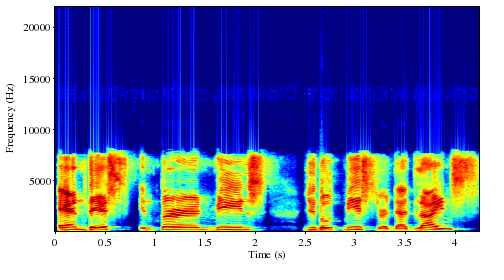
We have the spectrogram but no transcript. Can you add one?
And this, in turn, means you don't miss your deadlines,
